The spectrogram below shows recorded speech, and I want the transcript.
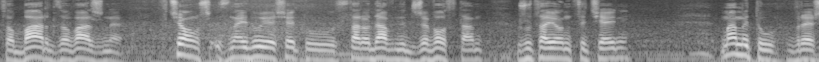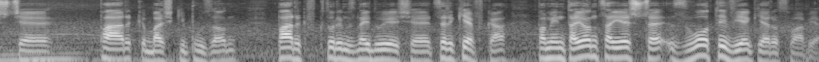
co bardzo ważne, wciąż znajduje się tu starodawny drzewostan rzucający cień. Mamy tu wreszcie park Baśki Puzon, park, w którym znajduje się cerkiewka pamiętająca jeszcze złoty wiek Jarosławia.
